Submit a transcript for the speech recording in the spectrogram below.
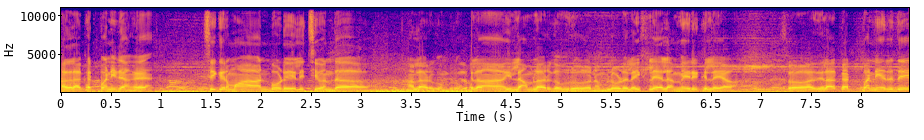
அதெல்லாம் கட் பண்ணிட்டாங்க. சீக்கிரமாக அன்போடு எழுச்சி வந்தால் நல்லாயிருக்கும் ப்ரோ இதெல்லாம் இல்லாமலாம் இருக்க ப்ரோ நம்மளோட லைஃப்பில் எல்லாமே இருக்கு இல்லையா? ஸோ அதெல்லாம் கட் பண்ணிடுறது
